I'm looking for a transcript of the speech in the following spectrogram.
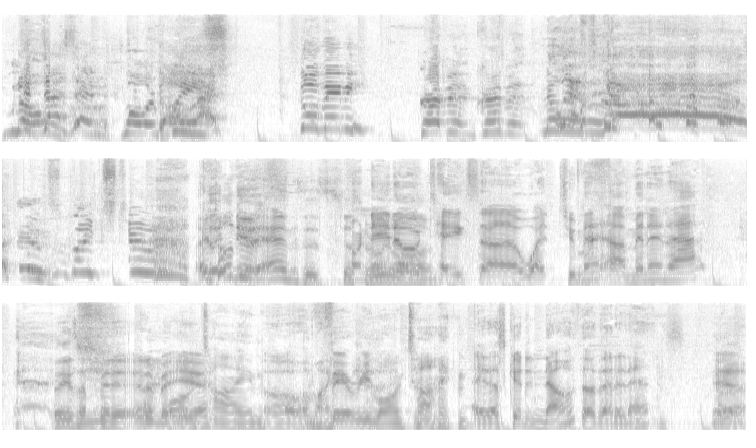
no. It does end. Smaller, go, please. Lex. Go, baby. Grab it, grab it. No. Let's go. It's spikes too. I told you it ends. It's just really Tornado long. takes uh what two minute a minute and a half. I think it's a minute and a, A bit. long yeah. time. Oh a my very long time. Hey, that's good to know though that it ends. Yeah.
